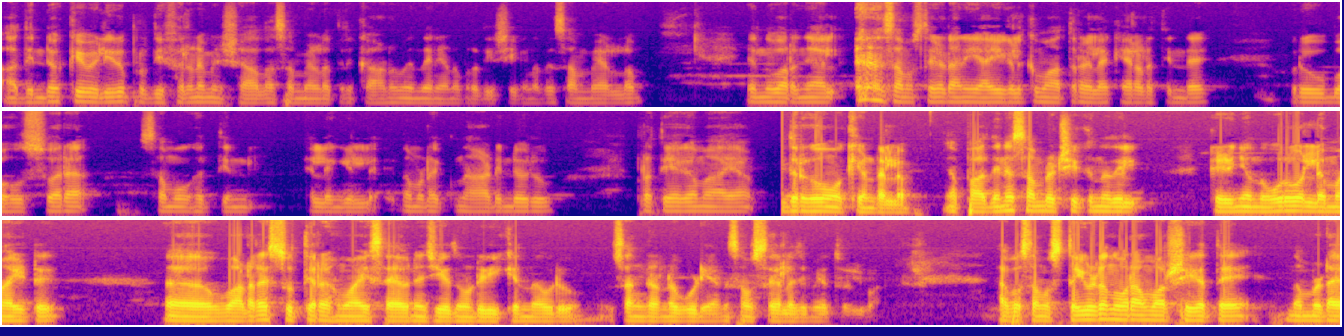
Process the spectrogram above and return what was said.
അതിന്റെ ഒക്കെ വലിയൊരു പ്രതിഫലനം ഇൻഷാല്ല സമ്മേളനത്തിൽ കാണുമെന്ന് തന്നെയാണ് പ്രതീക്ഷിക്കുന്നത്. സമ്മേളനം എന്ന് പറഞ്ഞാൽ സംസ്ഥയുടെ അനുയായികൾക്ക് മാത്രമല്ല കേരളത്തിന്റെ ഒരു ബഹുസ്വര സമൂഹത്തിൽ അല്ലെങ്കിൽ നമ്മുടെ നാടിന്റെ ഒരു പ്രത്യേകമായ പൈതൃകവും ഒക്കെ ഉണ്ടല്ലോ. അപ്പോൾ അതിനെ സംരക്ഷിക്കുന്നതിൽ കഴിഞ്ഞ നൂറ് കൊല്ലമായിട്ട് വളരെ സ്തുത്യർഹമായി സേവനം ചെയ്തുകൊണ്ടിരിക്കുന്ന ഒരു സംഘടന കൂടിയാണ് സംസ്ഥ ജമിയത്തുൽമ അപ്പോൾ സംസ്ഥയുടെ നൂറാം വാർഷികത്തെ നമ്മുടെ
